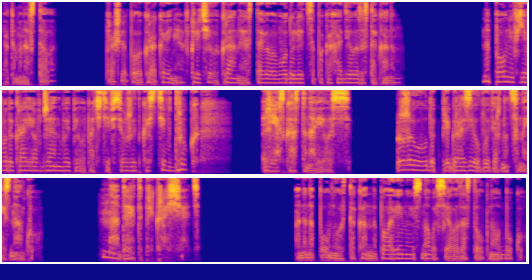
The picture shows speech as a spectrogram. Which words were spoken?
Потом она встала, прошлепала к раковине, включила кран и оставила воду литься, пока ходила за стаканом. Наполнив его до краев, Джен выпила почти всю жидкость и вдруг резко остановилась. Желудок пригрозил вывернуться наизнанку. Надо это прекращать. Она наполнила стакан наполовину и снова села за стол к ноутбуку.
